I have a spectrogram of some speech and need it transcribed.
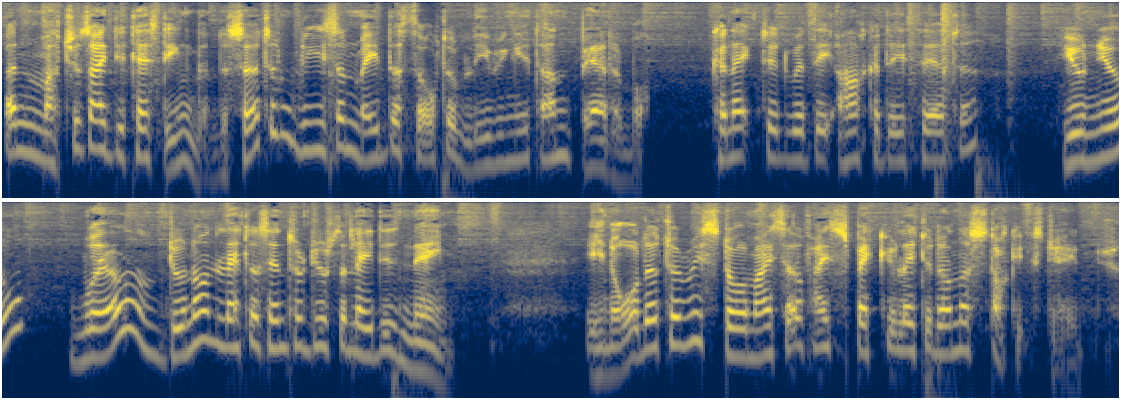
and much as I detest England, a certain reason made the thought of leaving it unbearable. Connected with the Arcady Theatre? You knew? Well, do not let us introduce the lady's name. In order to restore myself I speculated on the Stock Exchange.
